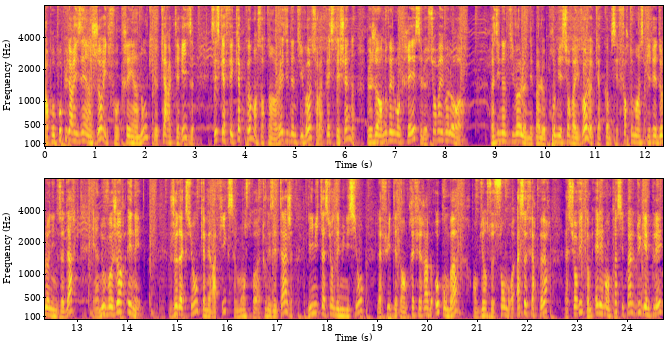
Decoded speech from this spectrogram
Alors pour populariser un genre, il faut créer un nom qui le caractérise. C'est ce qu'a fait Capcom en sortant Resident Evil sur la PlayStation. Le genre nouvellement créé, c'est le Survival Horror. Resident Evil n'est pas le premier survival, Capcom s'est fortement inspiré d'Alone in the Dark et un nouveau genre est né. Jeu d'action, caméra fixe, monstre à tous les étages, limitation des munitions, la fuite étant préférable au combat, ambiance sombre à se faire peur, la survie comme élément principal du gameplay,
